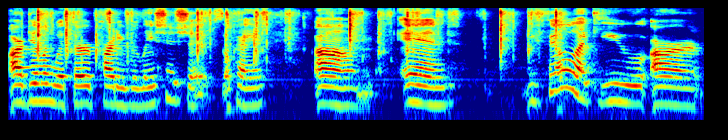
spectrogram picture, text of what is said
are dealing with third party relationships, okay? Um, and you feel like you are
